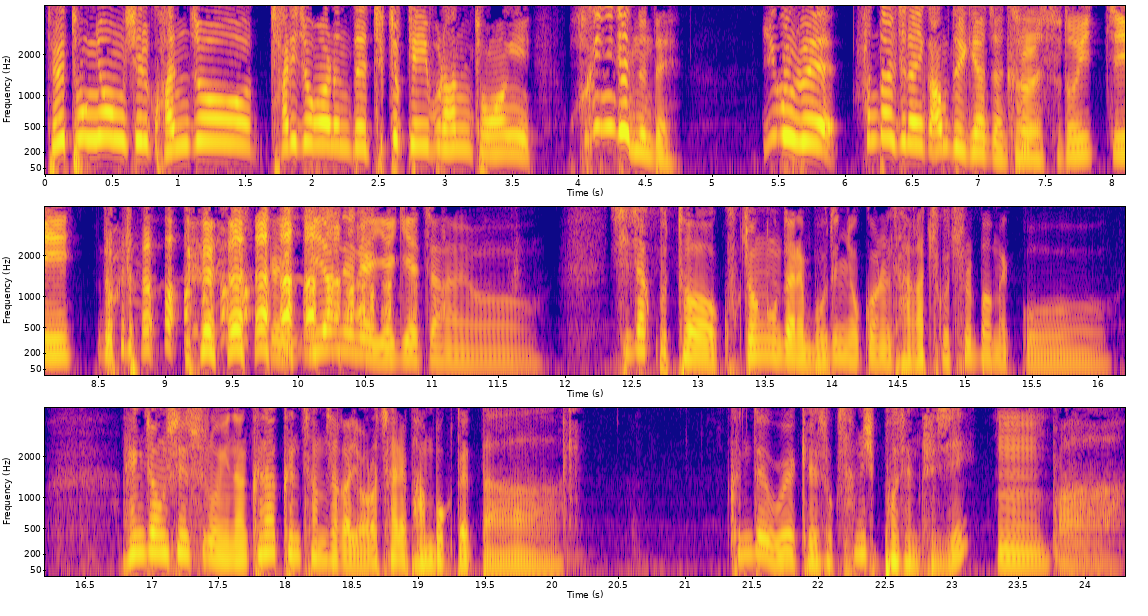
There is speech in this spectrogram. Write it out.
대통령실 관저 자리 정하는데 직접 개입을 한 정황이 확인이 됐는데 이걸 왜 한 달 지나니까 아무도 얘기하지 않지? 그럴 수도 있지. 그러니까 1년 내내 얘기했잖아요. 시작부터 국정농단의 모든 요건을 다 갖추고 출범했고 행정 실수로 인한 크나큰 참사가 여러 차례 반복됐다. 근데 왜 계속 30%지? 음. 아,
